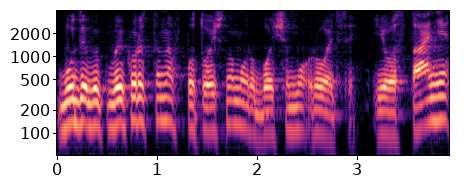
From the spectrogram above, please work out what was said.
буде вик- використана в поточному робочому році. І останнє,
